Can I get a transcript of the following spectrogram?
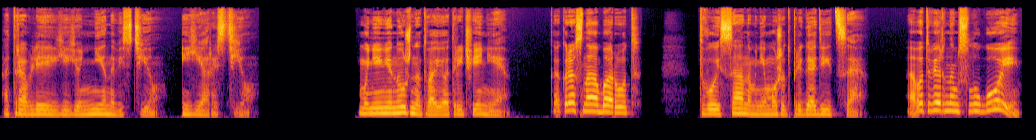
отравляя ее ненавистью и яростью. «Мне не нужно твое отречение. Как раз наоборот. Твой сан мне может пригодиться. А вот верным слугой...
